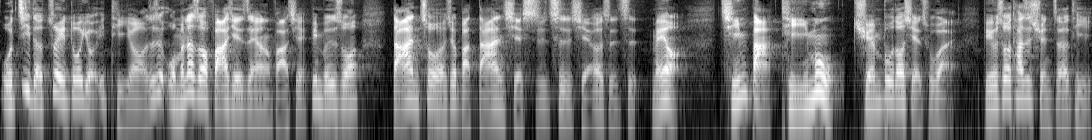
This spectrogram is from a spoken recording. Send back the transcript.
我记得最多有一题哦，就是我们那时候罚写是怎样罚写，并不是说答案错了就把答案写十次、写二十次，没有，请把题目全部都写出来。比如说它是选择题，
